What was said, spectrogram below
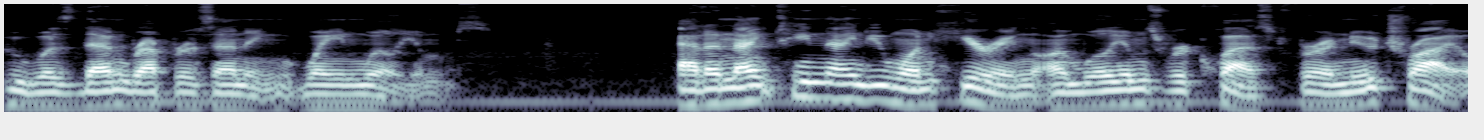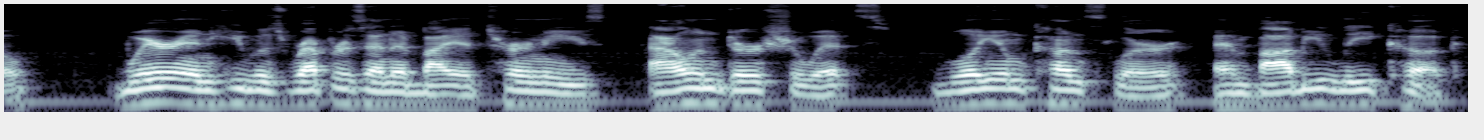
who was then representing Wayne Williams. At a 1991 hearing on Williams' request for a new trial, wherein he was represented by attorneys Alan Dershowitz, William Kunstler, and Bobby Lee Cook,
